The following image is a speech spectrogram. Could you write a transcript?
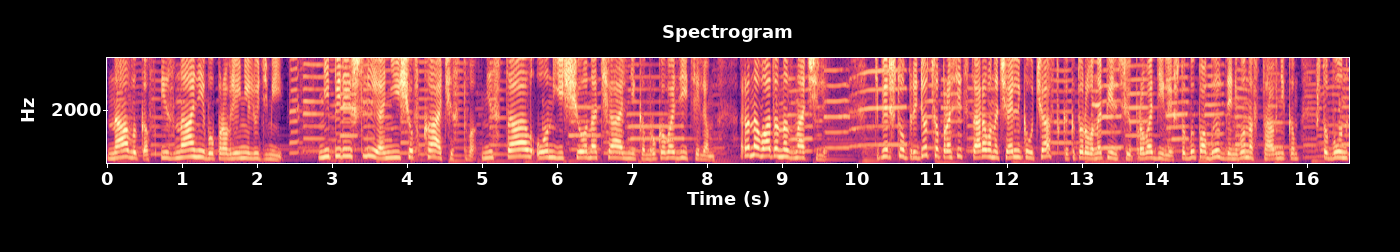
навыков и знаний в управлении людьми. Не перешли они еще в качество, не стал он еще начальником, руководителем. Рановато назначили – Теперь что, придется просить старого начальника участка, которого на пенсию проводили, чтобы побыл для него наставником, чтобы он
